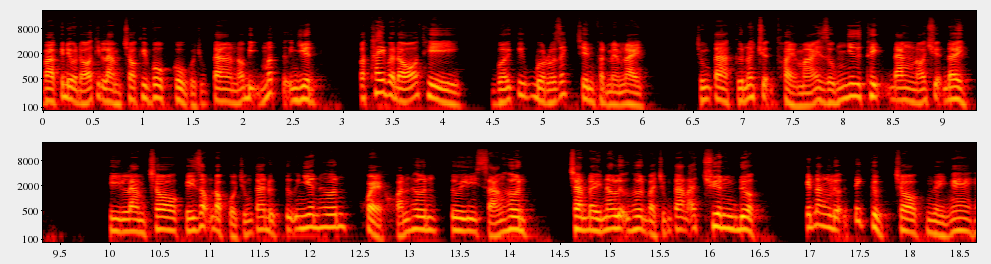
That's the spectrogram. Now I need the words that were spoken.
Và cái điều đó thì làm cho cái vocal của chúng ta nó bị mất tự nhiên. Và thay vào đó thì với cái project trên phần mềm này, chúng ta cứ nói chuyện thoải mái giống như Thịnh đang nói chuyện đây. Thì làm cho cái giọng đọc của chúng ta được tự nhiên hơn, khỏe khoắn hơn, tươi sáng hơn, tràn đầy năng lượng hơn và chúng ta đã truyền được cái năng lượng tích cực cho người nghe.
